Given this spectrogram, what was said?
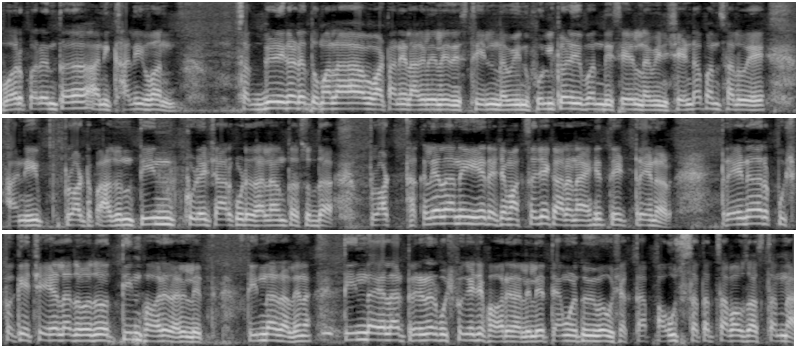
वरपर्यंत आणि खाली वन सगळीकडे तुम्हाला वाटाणे लागलेले दिसतील नवीन फुलकळी पण दिसेल नवीन शेंडा पण चालू आहे. आणि प्लॉट अजून तीन कुडे चार कुडे झाल्यानंतर सुद्धा प्लॉट थकलेला नाही आहे. त्याच्या मागचं जे कारण आहे ते ट्रेनर. ट्रेनर पुष्पकेचे याला जवळजवळ तीन फवारे झालेले आहेत. तीनदा झाले ना? तीनदा याला ट्रेनर पुष्पकेचे फवारे झालेले आहेत. त्यामुळे तुम्ही बघू शकता पाऊस सततचा पाऊस असताना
